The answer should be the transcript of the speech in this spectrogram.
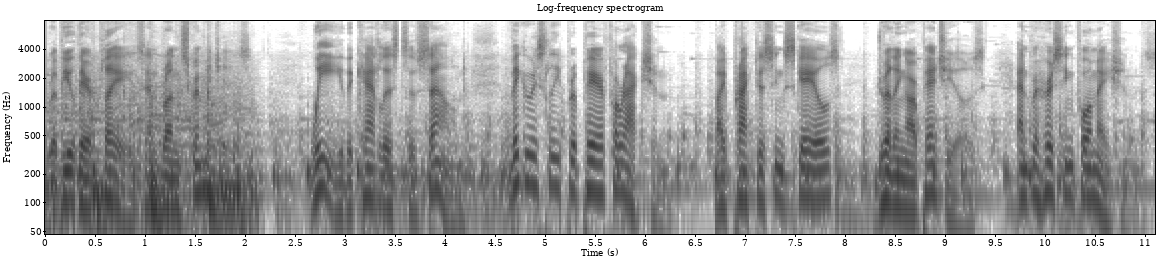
review their plays, and run scrimmages, we, the catalysts of sound, vigorously prepare for action by practicing scales, drilling arpeggios, and rehearsing formations.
